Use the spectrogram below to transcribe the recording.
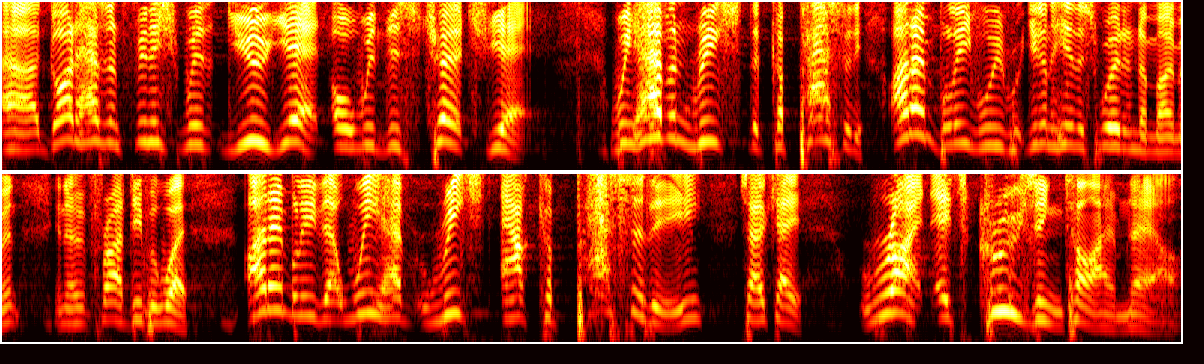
Uh, God hasn't finished with you yet or with this church yet. We haven't reached the capacity. I don't believe we, you're going to hear this word in a moment in a far deeper way. I don't believe that we have reached our capacity. Say, okay, right, it's cruising time now.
